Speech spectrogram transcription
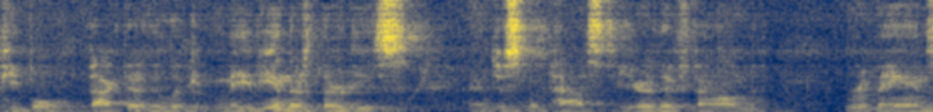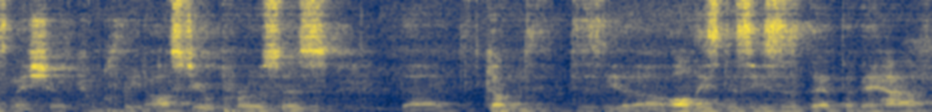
people back there, they lived maybe in their 30s, and just in the past year they've found remains and they showed complete osteoporosis, uh, gum disease, uh, all these diseases that, that they have.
